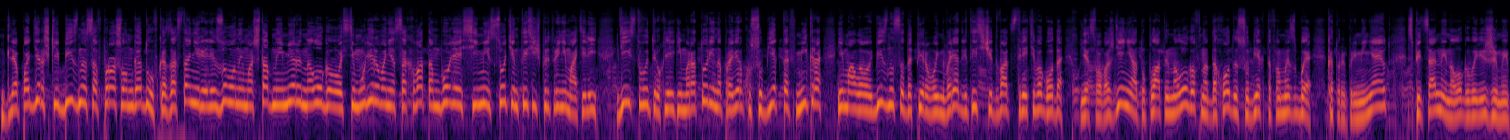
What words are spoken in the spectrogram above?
для поддержки бизнеса в прошлом году в Казахстане реализованы масштабные меры налогового стимулирования с охватом более семи сотен тысяч предпринимателей. Действует трехлетний мораторий на проверку субъектов микро и малого бизнеса до 1 января 2023 года и освобождение от уплаты налогов на доходы субъектов МСБ, которые применяют специальные налоговые режимы.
